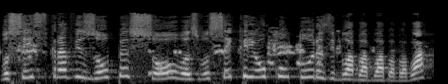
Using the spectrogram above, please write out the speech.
você escravizou pessoas, você criou culturas e blá blá blá blá blá blá.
